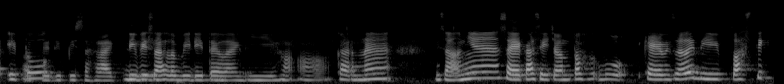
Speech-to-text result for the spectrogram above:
yang itu oke dipisah lagi. dipisah lebih detail lagi. Heeh. Karena misalnya saya kasih contoh Bu, kayak misalnya di plastik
